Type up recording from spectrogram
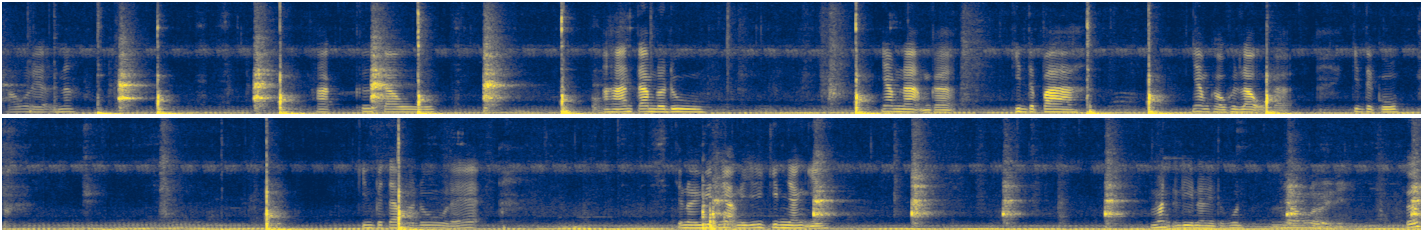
เขาแล้วนะผักคือเกาอาหารตามฤดูย่ำน้ำก็กินแต่ปลาย่ำเขาคือเหล้าก็กินแต่กบกินไปตามฤดูแหล้วจะหน่อยวิทย์ยามนี้จะกินยังอีกมันดีนะนี่ทุกคน ยังเลยนี่เฮ้ย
